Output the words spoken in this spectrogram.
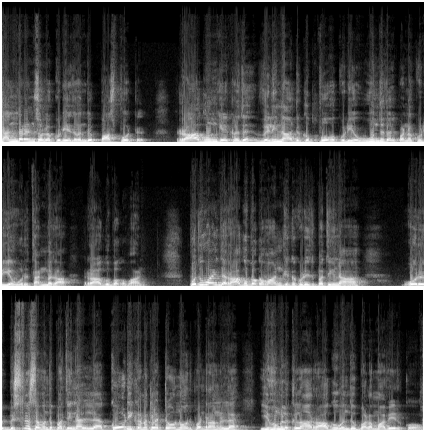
சந்திரன் சொல்லக்கூடியது வந்து பாஸ்போர்ட்டு ராகுன்னு கேட்குறது வெளிநாட்டுக்கு போகக்கூடிய ஊந்துதல் பண்ணக்கூடிய ஒரு தன்மை தான் ராகு பகவான். பொதுவாக இந்த ராகு பகவான் கேட்கக்கூடியது பார்த்திங்கன்னா ஒரு பிஸ்னஸை வந்து பார்த்திங்கன்னா இல்லை கோடி கணக்கில் டேர்ன் ஓவர் பண்ணுறாங்கல்ல இவங்களுக்கெல்லாம் ராகு வந்து பலமாகவே இருக்கும்.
